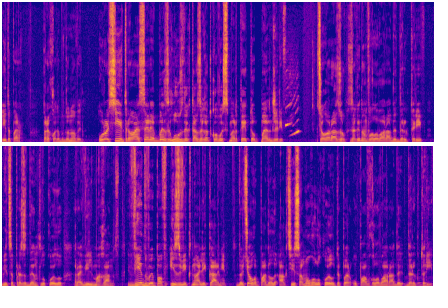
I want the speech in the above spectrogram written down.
І тепер переходимо до новин. У Росії триває серія безглуздих та загадкових смертей топ-менеджерів. Цього разу загинув голова ради директорів, віце-президент Лукойлу Равіль Маганов. Він випав із вікна лікарні. До цього падали акції самого Лукойлу. Тепер упав голова ради директорів.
